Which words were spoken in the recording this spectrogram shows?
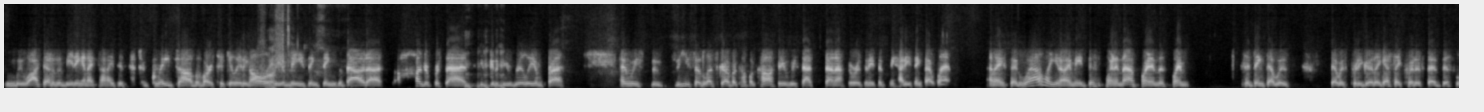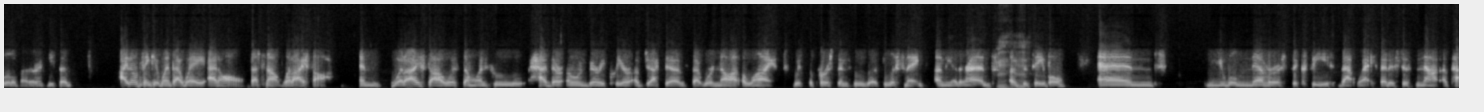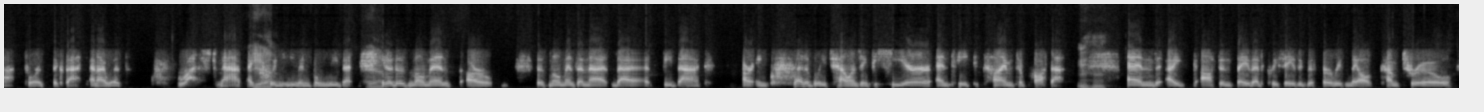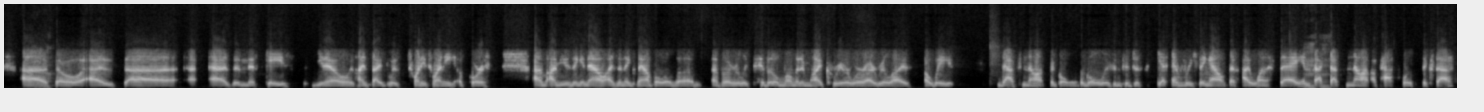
We walked out of the meeting, and I thought I did such a great job of articulating all Crushed of the amazing it. things about us. 100%. He's going to be really impressed. And we, he said, let's grab a cup of coffee. We sat down afterwards, and he said to me, how do you think that went? And I said, well, you know, I made this point and that point and this point. I think that was that was pretty good. I guess I could have said this a little better. And he said, I don't think it went that way at all. That's not what I saw. And what I saw was someone who had their own very clear objectives that were not aligned with the person who was listening on the other end mm-hmm. of the table. And you will never succeed that way. That is just not a path towards success. And I was crushed, Matt. I yeah. couldn't even believe it. Yeah. You know, those moments are those moments and that that feedback are incredibly challenging to hear and take time to process. Mm-hmm. And I often say that cliches exist for a reason; they all come true. Uh, yeah. So, as uh, as in this case, you know, hindsight was twenty twenty, of course. Um, I'm using it now as an example of a of a really pivotal moment in my career where I realized, oh wait, that's not the goal. The goal isn't to just get everything out that I want to say. In mm-hmm. fact, that's not a path towards success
